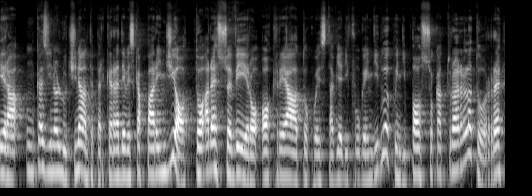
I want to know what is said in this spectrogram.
era un casino allucinante perché il re deve scappare in G8, adesso è vero ho creato questa via di fuga in D2 quindi posso catturare la torre,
